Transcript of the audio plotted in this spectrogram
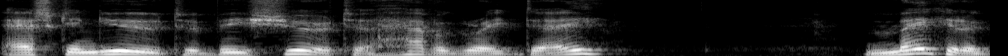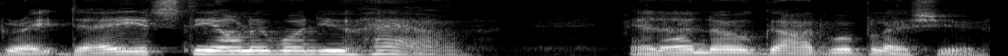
asking you to be sure to have a great day. Make it a great day. It's the only one you have. And I know God will bless you.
